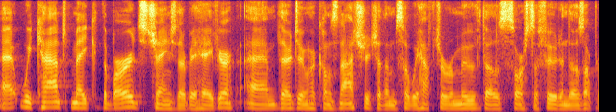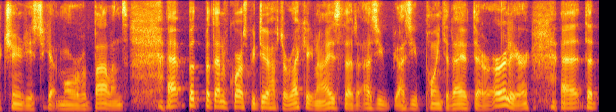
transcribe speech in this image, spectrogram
Uh, we can't make the birds change their behaviour. Um, they're doing what comes naturally to them. So we have to remove those sources of food and those opportunities to get more of a balance. Uh, but but then, of course, we do have to recognise that, as you as you pointed out there earlier, uh, that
